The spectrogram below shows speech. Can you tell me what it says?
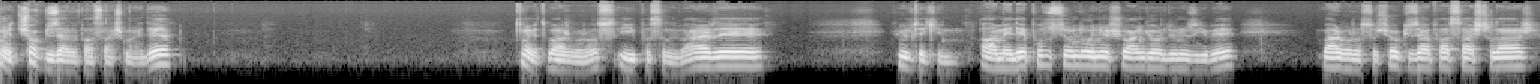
Evet çok güzel bir paslaşmaydı. Evet Barbaros iyi pasını verdi. Gültekin AML pozisyonunda oynuyor şu an gördüğünüz gibi. Barbaros'a çok güzel paslaştılar.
